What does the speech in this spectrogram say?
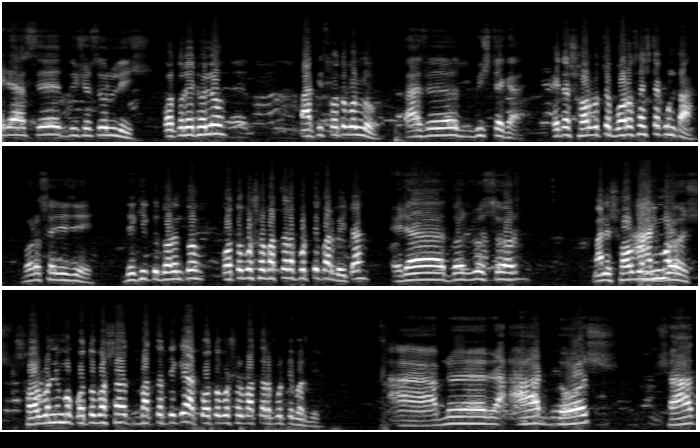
এটা আছে দুইশো চল্লিশ। কত রেট হলো? পার পিস কত বলল পাঁচ বিশ টাকা। এটা সর্বোচ্চ বড় সাইজটা কোনটা? বড় সাইজে যে। দেখি একটু ধরেন তো কত বছর বাচ্চারা পড়তে পারবে এটা? এটা দশ বছর মানে সর্বনিম্ন সর্বনিম্ন কত বছর বাচ্চা থেকে আর কত বছর বাচ্চারা পড়তে পারবে? আপনার আট দশ সাত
